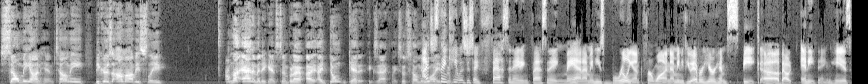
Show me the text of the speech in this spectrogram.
Sell me on him. Tell me because I'm obviously I'm not adamant against him, but I I, I don't get it exactly. So tell me I why. just think he was just a fascinating, fascinating man. I mean, he's brilliant for one. I mean, if you ever hear him speak uh, about anything, he is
